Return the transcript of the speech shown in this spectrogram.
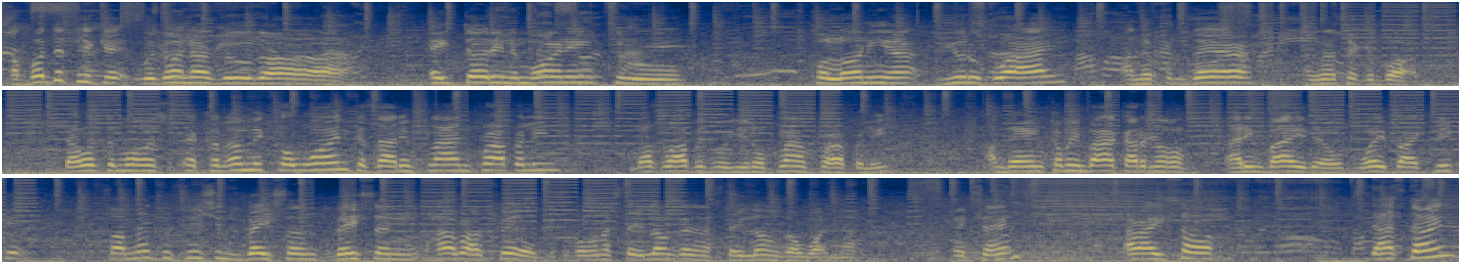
Uh, I bought the ticket. We're gonna do the 8:30 in the morning to Colonia, Uruguay, and then from there, I'm gonna take a bus. That was the most economical one because I didn't plan properly. That's what happens when you don't plan properly. And then coming back, I don't know, I didn't buy the way back ticket. So I make decisions based on based on how I feel. If I want to stay longer, then I stay longer, or whatnot. Make sense? All right, so that's done.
